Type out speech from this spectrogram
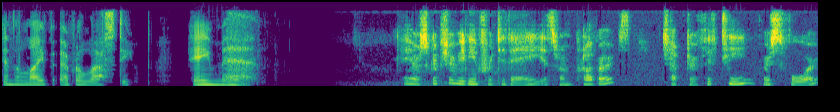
and the life everlasting. Amen. Okay, our scripture reading for today is from Proverbs chapter 15, verse 4,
